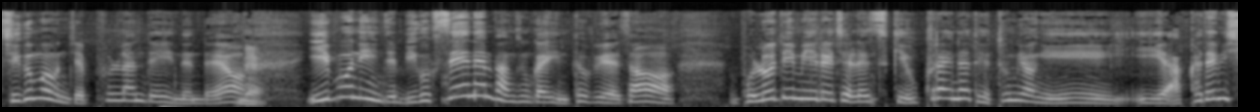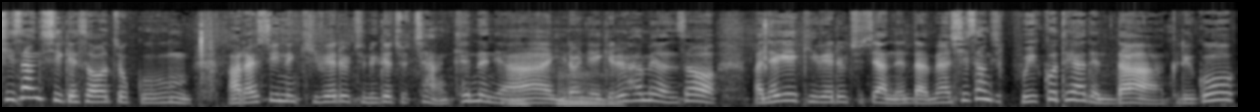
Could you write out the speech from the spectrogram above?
지금은 이제 폴란드에 있는데요. 네. 이분이 이제 미국 CNN 방송과의 인터뷰에서 볼로디미르 젤렌스키 우크라이나 대통령이 이 아카데미 시상식에서 조금 말할 수 있는 기회를 주는 게 좋지 않겠느냐 이런 음. 얘기를 하면서 만약에 기회를 주지 않는다면 시상식 보이콧해야 된다. 그리고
